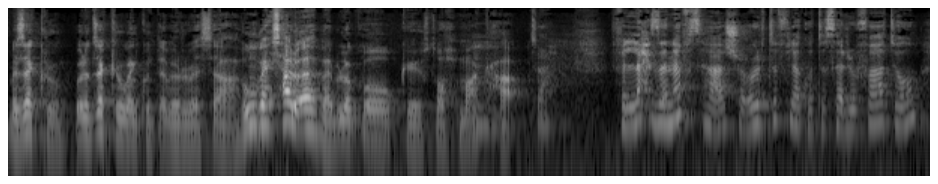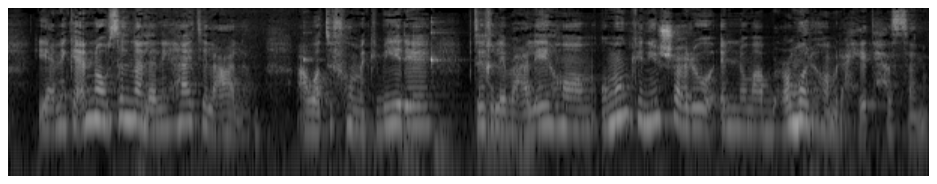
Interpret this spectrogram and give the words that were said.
بذكره. بقول له تذكر وين كنت قبل ربع ساعة. هو بحس حاله أهبل بقول لك أوكي صح معك حق. صح. في اللحظة نفسها شعور طفلك وتصرفاته يعني كأنه وصلنا لنهاية العالم. عواطفهم كبيرة بتغلب عليهم وممكن يشعروا إنه ما بعمرهم رح يتحسنوا.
